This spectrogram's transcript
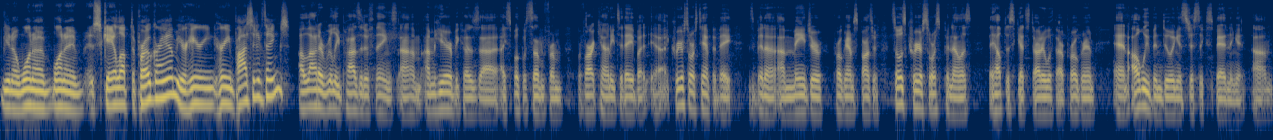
you know, want to want to scale up the program. You're hearing hearing positive things. a lot of really positive things. Um, I'm here because uh, I spoke with some from Brevard County today, but uh, Career Source Tampa Bay has been a, a major program sponsor. So is Career Source Pinellas. They helped us get started with our program, and all we've been doing is just expanding it. Um,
